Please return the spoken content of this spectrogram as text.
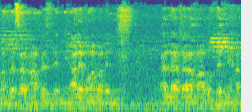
মাদ্রাসার হাফেজদের নিয়ে আলেম ওলামাদের নিয়ে আল্লাহ তারা মা বোনদের নিয়ে হাত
